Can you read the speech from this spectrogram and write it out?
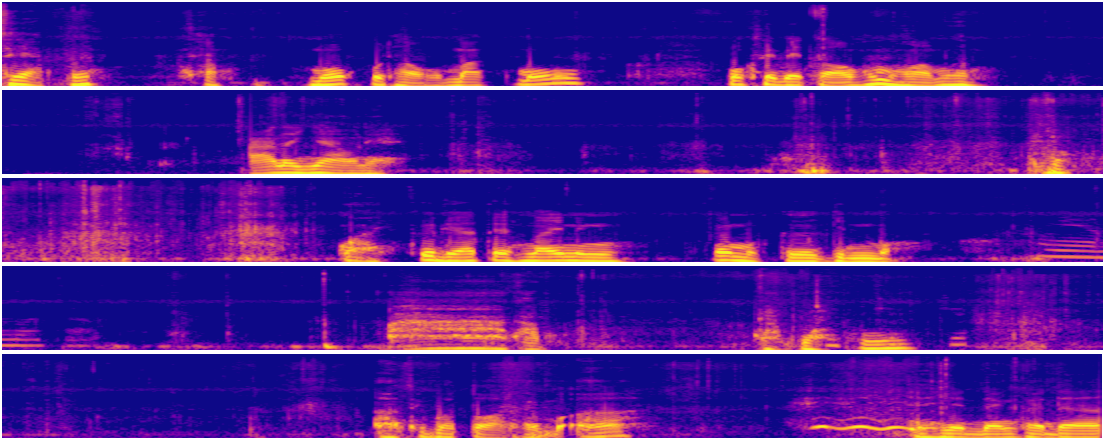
แสบเบิดครับมกผู้เฒ่ามักมกมกใส่ใบตองหอมๆครับอะไรยาวเนี่ยว้ายคือเหลือเต็มน้อยหนึ่งไม่หมดเกลือกินบ่แม่นว่าจะอ่าครับกลับหลังนี้เก็บอ่าที่บ่ตอดครับบ่เออจะเห็นยังคเด้อ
